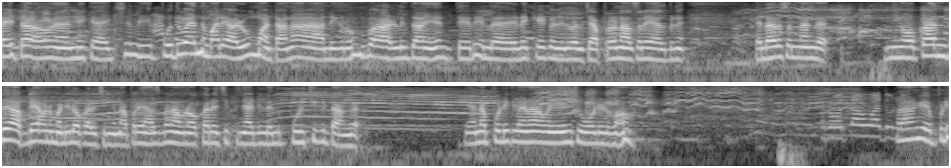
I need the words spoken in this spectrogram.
ஆகிட்டான் அவன் அன்றைக்கி ஆக்சுவலி பொதுவாக இந்த மாதிரி அழுவ மாட்டான். ஆனால் அன்றைக்கி ரொம்ப அழுதான். ஏன் தெரியல. எனக்கே கொஞ்சம் இது வந்துச்சு. அப்புறம் நான் சொல்கிறேன் ஹஸ்பண்ட் எல்லோரும் சொன்னாங்க நீங்கள் உட்காந்து அப்படியே அவனை மடியில் உட்கார வச்சிங்கண்ணா அப்புறம் என் ஹஸ்பண்ட் அவனை உட்கார வச்சு பின்னாடியிலேருந்து பிடிச்சிக்கிட்டாங்க. ஏன்னா பிடிக்கலன்னா அவன் ஏஞ்சி ஓடிடுவான். பாருங்க எப்படி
